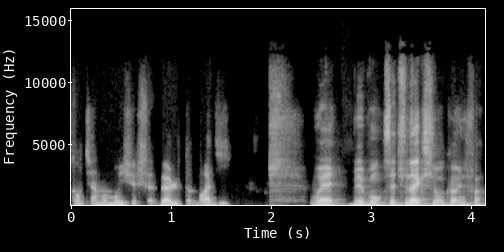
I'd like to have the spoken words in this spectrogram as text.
quand il y a un moment, il fait fumble, Tom Brady. Ouais, mais bon, c'est une action encore une fois.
